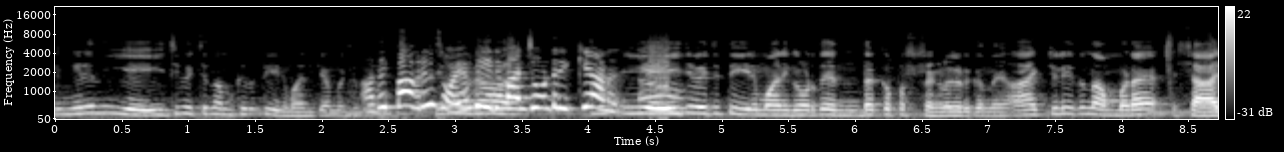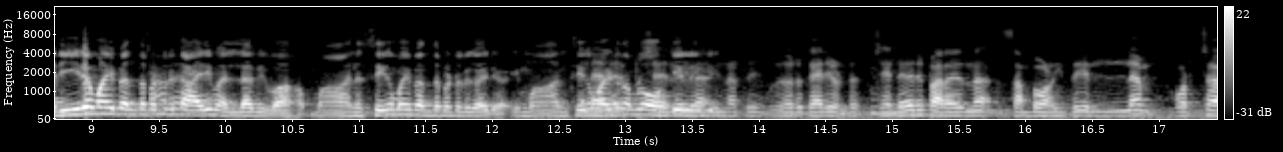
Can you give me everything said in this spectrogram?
എങ്ങനെ നീ ഈ ഏജ് വെച്ച് നമുക്കിത് തീരുമാനിക്കാൻ പറ്റും അതിപ്പോ അവർ സ്വയം തീരുമാനിച്ചുകൊണ്ടിരിക്കുകയാണ് ഈ ഏജ് വെച്ച് തീരുമാനിക്കുന്നിടത്ത് എന്തൊക്കെ പ്രശ്നങ്ങൾ കിടക്കുന്നത് ആക്ച്വലി ഇത് നമ്മുടെ ശാരീരമായി ബന്ധപ്പെട്ട ഒരു കാര്യമല്ല വിവാഹം. മാനസികമായി ബന്ധപ്പെട്ട ഒരു കാര്യമാണ് ഈ മാനസികമായിട്ട് നമ്മൾ ഓക്കെ ഇന്നത്തെ അല്ലെങ്കിൽ ഇതിനകത്ത് വേറൊരു കാര്യമുണ്ട്. ചിലർ പറയുന്ന സംഭവമാണ്. ഇതെല്ലാം കുറച്ച്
